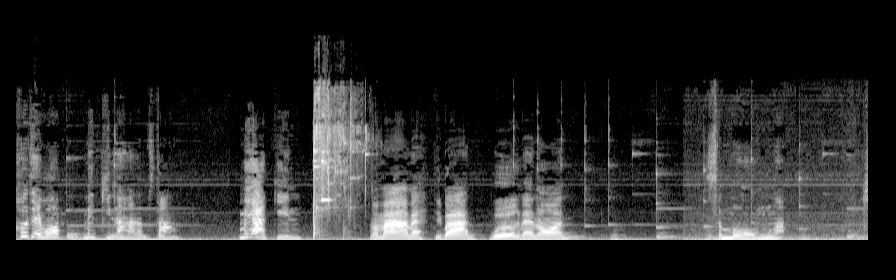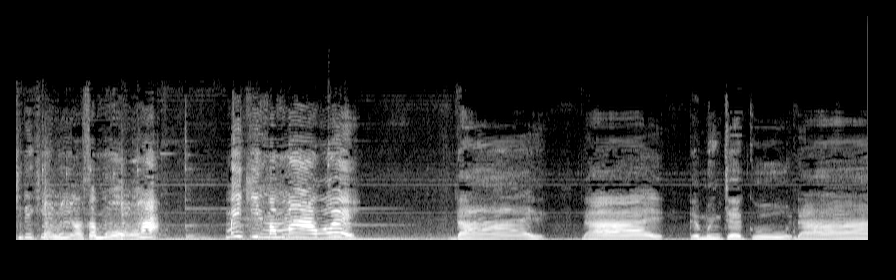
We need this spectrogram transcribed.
เข้าใจว่าไม่กินอาหารตามสั่ง ไม่อยากกิน มาม่าไหมที่บ้านเวิร์กแน่นอน สมองมึงอะคิดได้แค่นี้เหรอสมองอะไม่กินมาม่าเว้ย ได้ ได้ เดี๋ยวมึงเจอกูได้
